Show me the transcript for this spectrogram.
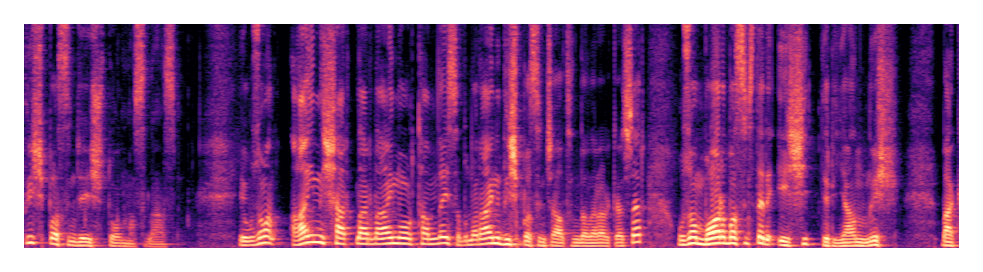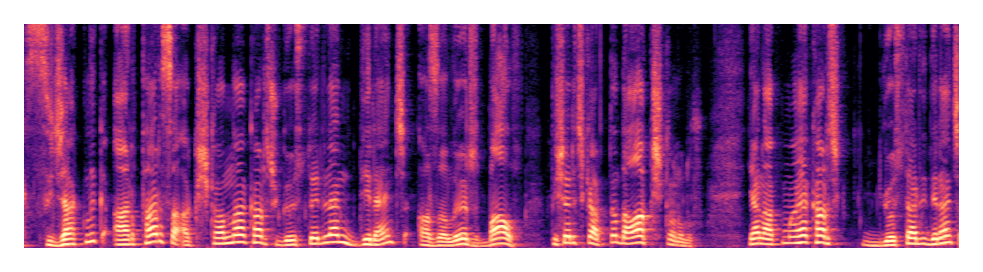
dış basınca eşit olması lazım. E o zaman aynı şartlarda aynı ortamdaysa bunlar aynı dış basınç altındalar arkadaşlar. O zaman buhar basınçları eşittir. Yanlış. Bak sıcaklık artarsa akışkanlığa karşı gösterilen direnç azalır. Bal dışarı çıkarttığında daha akışkan olur. Yani akmaya karşı gösterdiği direnç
